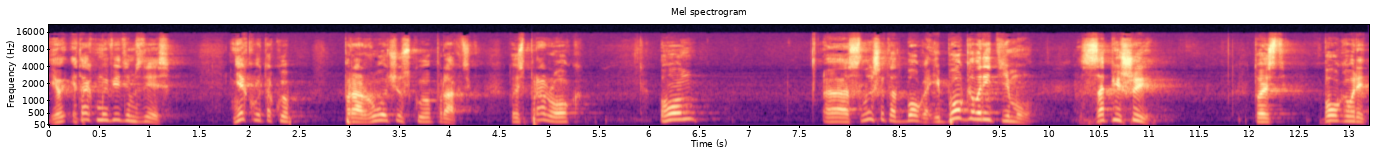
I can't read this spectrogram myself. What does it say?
Итак, мы видим здесь некую такую пророческую практику. То есть пророк, он э, слышит от Бога, и Бог говорит ему, запиши. То есть Бог говорит,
